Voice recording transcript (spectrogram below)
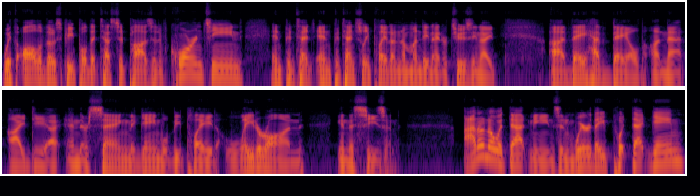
with all of those people that tested positive quarantined and, poten- and potentially played on a Monday night or Tuesday night. Uh, they have bailed on that idea, and they're saying the game will be played later on in the season. I don't know what that means and where they put that game.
